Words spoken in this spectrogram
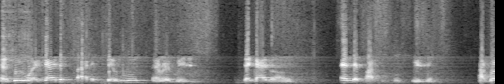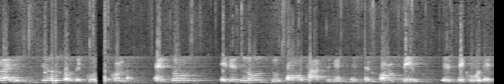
and so we were guided by the rules and regulations, the guidelines, and the party constitution, as well as the details of the code of conduct. And so it is known to all party members and all uh, stakeholders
